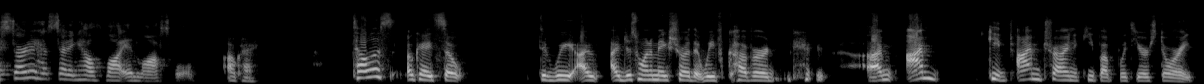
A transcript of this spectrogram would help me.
started studying health law in law school. Okay tell us okay so did we i i just want to make sure that we've covered i'm i'm keep i'm trying to keep up with your story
